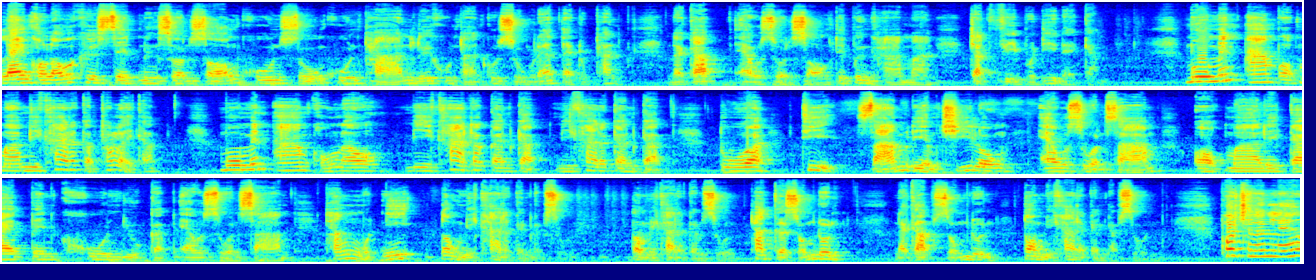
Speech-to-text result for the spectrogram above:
แรงของเราก็คือเศษ1ส่วน2คูณสูงคูณฐานหรือคูณฐานคูณสูงแล้วแต่ทุกท่านนะครับ L ส่วน 2 ที่เพิ่งหามาจากฟรีบอดี้ไดกรมโมเมนต์อาร์มออกมามีค่าเท่ากับเท่าไหร่ครับโมเมนต์อาร์มของเรามีค่าเท่ากันกับมีค่าเท่ากันกับ ตัวที่สามเหลี่ยมชี้ลง L ส่วน 3 ออกมาเลยกลายเป็นคูณอยู่กับ L ส่วน 3 ทั้งหมดนี้ต้องมีค่าเท่ากันกับศูนย์ต้องมีค่าเท่ากันศูนย์ถ้าเกิดสมดุลนะครับสมดุลต้องมีค่าเท่ากันกับศูนย์ เพราะฉะนั้นแล้ว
